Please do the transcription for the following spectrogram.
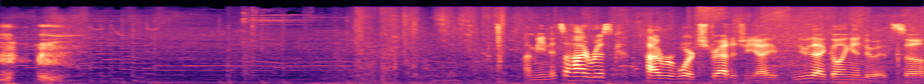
I mean, it's a high risk, high reward strategy. I knew that going into it, so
